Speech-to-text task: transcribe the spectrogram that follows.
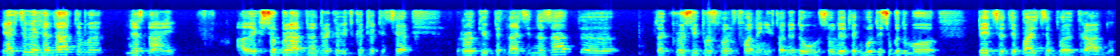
Як це виглядатиме, не знаю. Але якщо брати, наприклад, відкотитися років 15 назад, е, також і про смартфони ніхто не думав, що вони так будуть, що будемо тицяти пальцем по екрану.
